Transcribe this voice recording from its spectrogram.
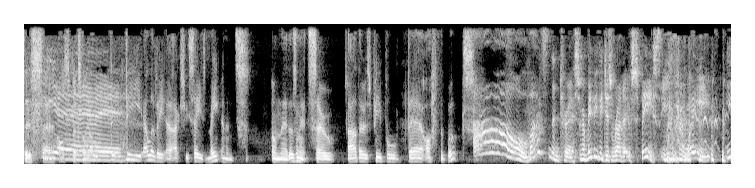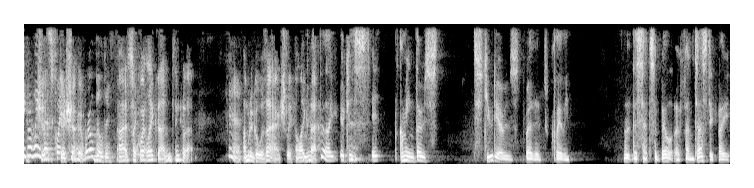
this uh, yeah. hospital. The, the, elevator actually says maintenance on there, doesn't it? So are those people there off the books? Oh, that's an interesting. Or maybe they just ran out of space. Either way, either way, that's quite a cool world building. Uh, it's, I quite like that. I didn't think of that. Yeah, I'm going to go with that. Actually, I like that. Like, because it, I mean, those studios where they're clearly the, the sets are built are fantastic. They,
